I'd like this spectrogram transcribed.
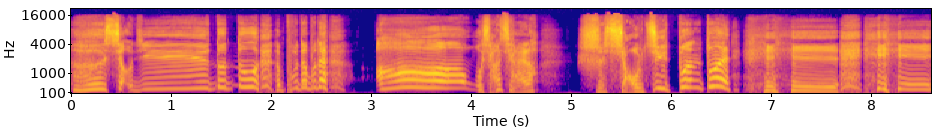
呃小鸡墩墩，不对不对，啊我想起来了，是小鸡墩墩，嘿嘿嘿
